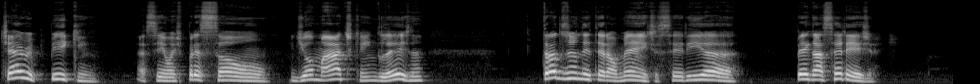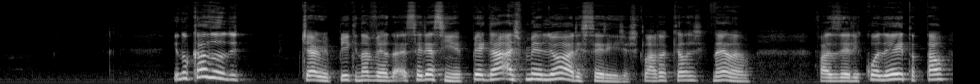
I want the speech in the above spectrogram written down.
cherry picking, assim, é uma expressão idiomática em inglês, né? Traduzindo literalmente, seria pegar cereja. E no caso de cherry pick, na verdade, seria assim, pegar as melhores cerejas, claro, aquelas, né, fazer ali colheita tal,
